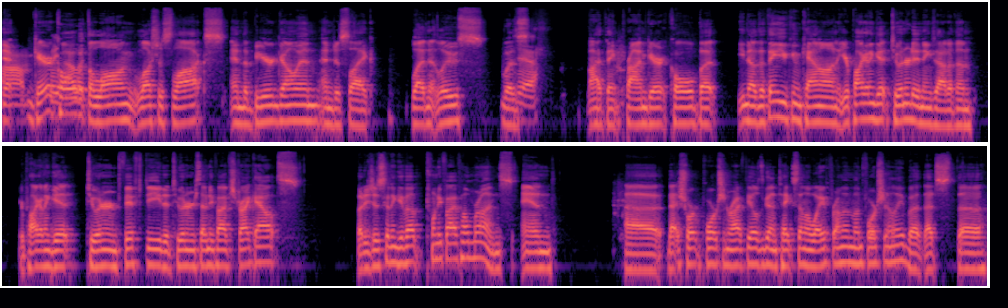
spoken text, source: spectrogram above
Yeah, Um, Gerrit but yeah, I Cole with the long, luscious locks and the beard going and just like letting it loose was, yeah. I think, prime Gerrit Cole. But you know, the thing you can count on, you're probably gonna get 200 innings out of him. You're probably gonna get 250 to 275 strikeouts, but he's just gonna give up 25 home runs, and uh, that short porch in right field is gonna take some away from him, unfortunately. But that's the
